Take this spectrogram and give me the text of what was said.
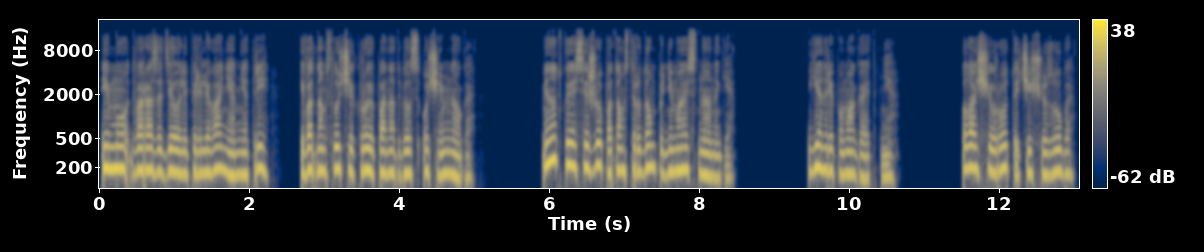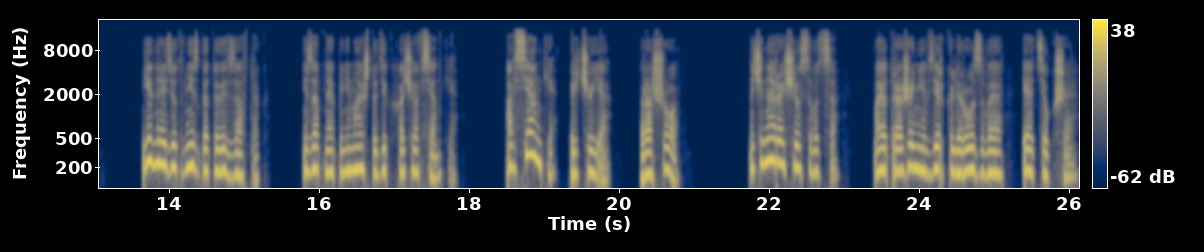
Ему два раза делали переливание, а мне три, и в одном случае крови понадобилось очень много. Минутку я сижу, потом с трудом поднимаюсь на ноги. Генри помогает мне. Полощу рот и чищу зубы. Генри идет вниз готовить завтрак. Внезапно я понимаю, что дико хочу овсянки. «Овсянки!» — кричу я. «Хорошо». Начинаю расчесываться. Мое отражение в зеркале розовое и отекшее.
